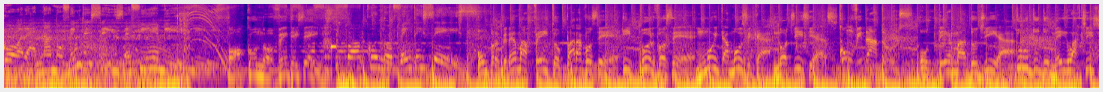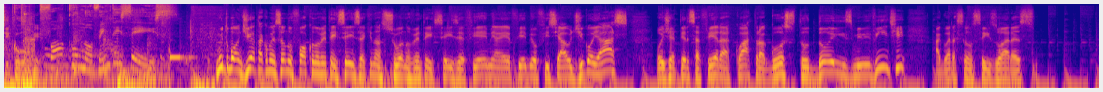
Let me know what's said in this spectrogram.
Agora na 96 FM. Foco 96. Foco 96. Um programa feito para você e por você. Muita música, notícias, convidados, o tema do dia, tudo do meio artístico. Foco 96. Muito bom dia, tá começando o Foco 96 aqui na sua 96 FM, a FM oficial de Goiás. Hoje é terça-feira, 4 de agosto de 2020. Agora são 6 horas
